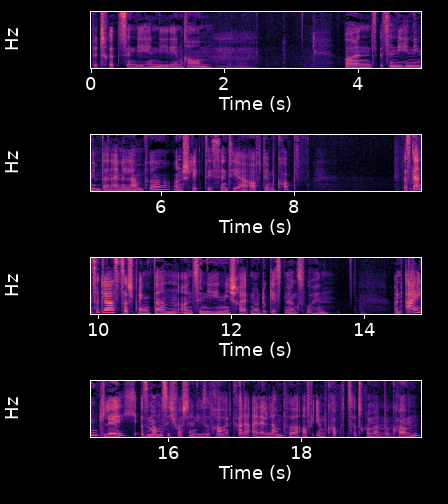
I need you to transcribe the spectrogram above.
betritt Cindy Hindi den Raum. Und Cindy Hindi nimmt dann eine Lampe und schlägt sie Cynthia auf dem Kopf. Das ganze Glas zerspringt dann und Cindy Hindi schreit nur, du gehst nirgendwo hin. Und eigentlich, also man muss sich vorstellen, diese Frau hat gerade eine Lampe auf ihrem Kopf zertrümmert mhm. bekommen.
